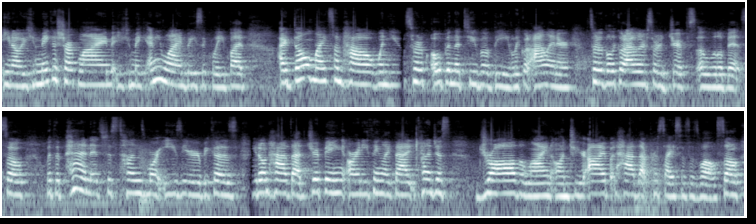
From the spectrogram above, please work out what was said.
you know you can make a sharp line, you can make any line basically, but I don't like somehow when you sort of open the tube of the liquid eyeliner, sort of the liquid eyeliner sort of drips a little bit. So with the pen, it's just tons more easier because you don't have that dripping or anything like that. You kind of just draw the line onto your eye but have that preciseness as well. So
